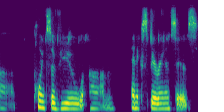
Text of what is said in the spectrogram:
uh, points of view um, and experiences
